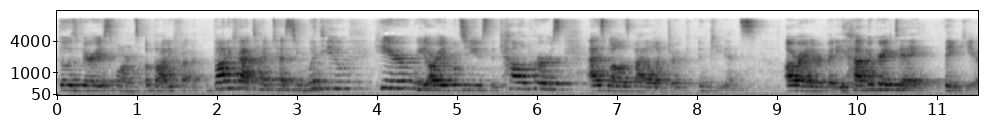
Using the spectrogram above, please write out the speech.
those various forms of body fat, body fat type testing with you. Here we are able to use the calipers as well as bioelectric impedance. All right, everybody, have a great day. Thank you.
